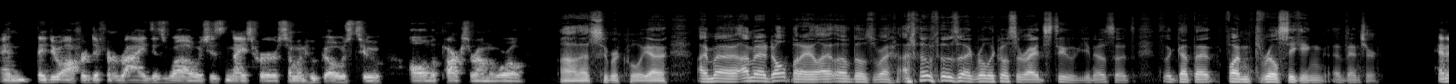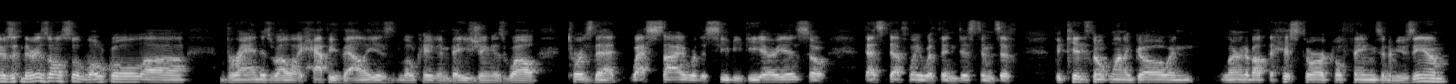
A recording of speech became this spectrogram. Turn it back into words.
And they do offer different rides as well, which is nice for someone who goes to all the parks around the world. Oh, that's super cool. Yeah, I'm a I'm an adult, but I, I love those I love those like roller coaster rides too. You know, so it's, it's got that fun thrill seeking adventure. And there's there is also local uh, brand as well. Like Happy Valley is located in Beijing as well, towards that west side where the CBD area is. So that's definitely within distance. If the kids don't want to go and learn about the historical things in a museum,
